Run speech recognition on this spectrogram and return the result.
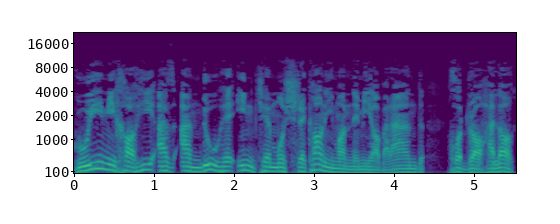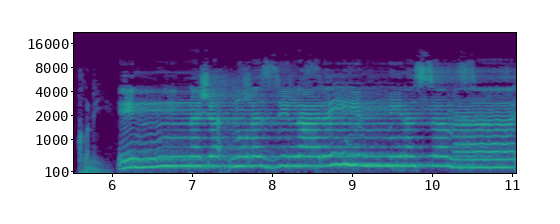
گویی می‌خواهی از اندوه این که مشرکان ایمان نمیآورند خود را هلاک کنی. این نشأ ننزل عليهم من السماء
